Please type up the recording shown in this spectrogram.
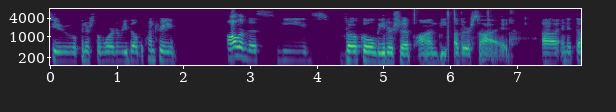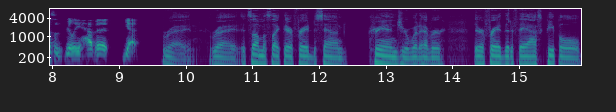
to finish the war and rebuild the country? All of this needs vocal leadership on the other side, uh, and it doesn't really have it yet. Right, right. It's almost like they're afraid to sound cringe or whatever. They're afraid that if they ask people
